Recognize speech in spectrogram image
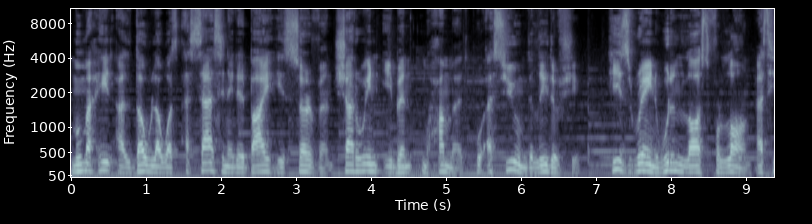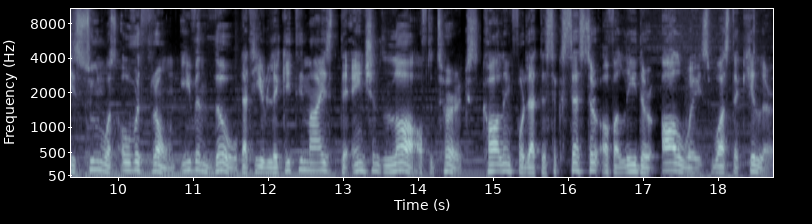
Mumahid al-Dawla was assassinated by his servant Sharwin ibn Muhammad who assumed the leadership. His reign wouldn't last for long as he soon was overthrown even though that he legitimized the ancient law of the Turks calling for that the successor of a leader always was the killer.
